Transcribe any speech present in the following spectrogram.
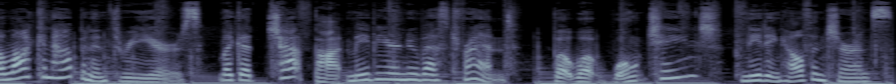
A lot can happen in three years, like a chatbot may be your new best friend. But what won't change? Needing health insurance.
